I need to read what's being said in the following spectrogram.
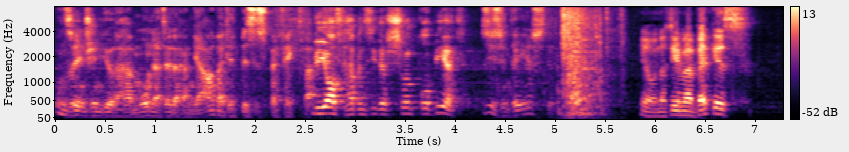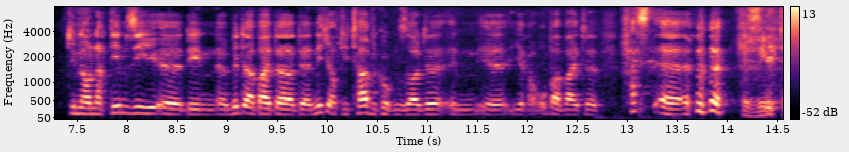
Unsere Ingenieure haben Monate daran gearbeitet, bis es perfekt war. Wie oft haben Sie das schon probiert? Sie sind der Erste. Ja, und nachdem er weg ist, Genau, nachdem sie äh, den äh, Mitarbeiter, der nicht auf die Tafel gucken sollte, in äh, ihrer Oberweite fast äh, versinkt.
